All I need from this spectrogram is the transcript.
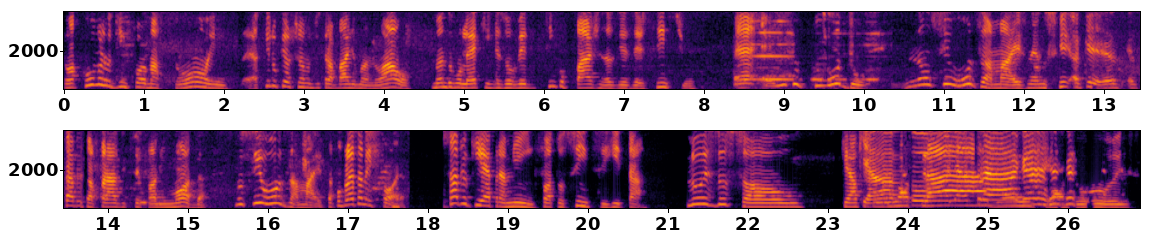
o acúmulo de informações, aquilo que eu chamo de trabalho manual, manda o moleque resolver cinco páginas de exercício. É, é isso tudo não se usa mais, né? Se, sabe essa frase que você fala em moda? Não se usa mais, está completamente fora. Sabe o que é para mim fotossíntese, Rita? Luz do sol, que a, que folha, a folha traga, traga. Luz,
